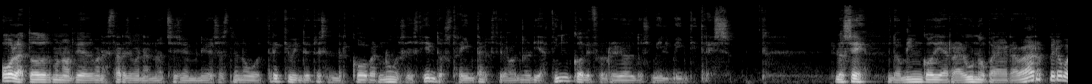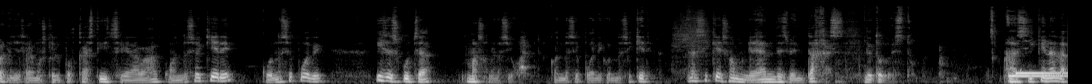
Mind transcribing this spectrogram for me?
Hola a todos, buenos días, buenas tardes, buenas noches, bienvenidos a este nuevo Trek 23 Undercover número 630 que estoy grabando el día 5 de febrero del 2023. Lo sé, domingo día raro uno para grabar, pero bueno, ya sabemos que el podcasting se graba cuando se quiere, cuando se puede y se escucha más o menos igual, cuando se puede y cuando se quiere. Así que son grandes ventajas de todo esto. Así que nada,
